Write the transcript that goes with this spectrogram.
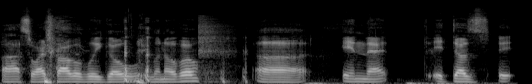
Uh, so I'd probably go Lenovo. Uh, in that it does it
